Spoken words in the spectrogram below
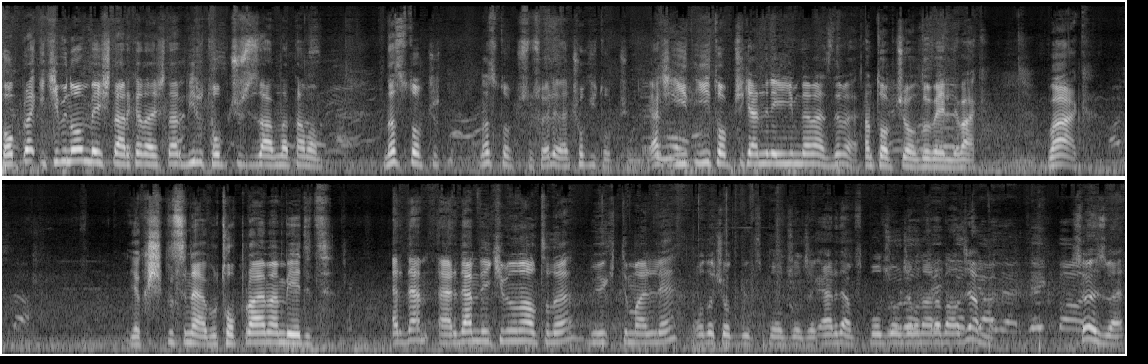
Toprak 2015'te arkadaşlar bir topçu size anlatamam. Nasıl topçu? Nasıl topçusun söyle ben çok iyi topçuyum. Gerçi iyi, iyi topçu kendine iyiyim demez değil mi? Lan Topçu olduğu belli bak. Bak. Yakışıklısın ha. Bu toprağa hemen bir edit. Erdem, Erdem de 2016'lı büyük ihtimalle. O da çok büyük futbolcu olacak. Erdem futbolcu olunca bana araba alacak mı? Söz ver.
